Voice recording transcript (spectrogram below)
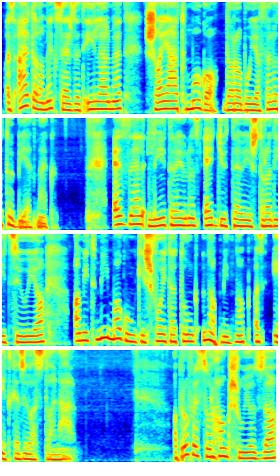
az általa megszerzett élelmet saját maga darabolja fel a többieknek. Ezzel létrejön az együttevés tradíciója, amit mi magunk is folytatunk nap mint nap az étkező asztalnál. A professzor hangsúlyozza,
